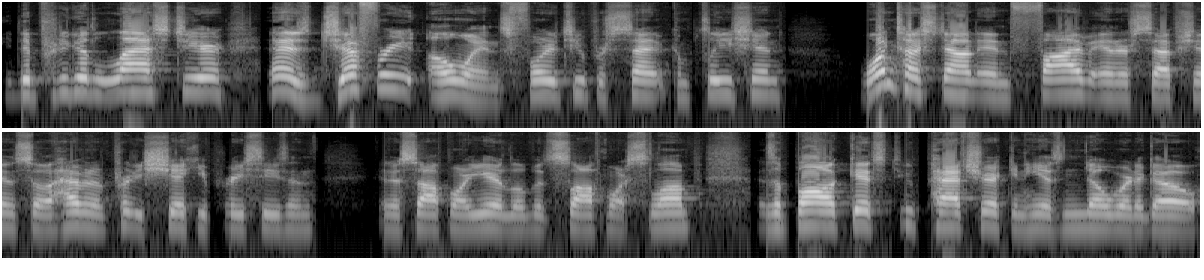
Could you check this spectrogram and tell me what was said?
He did pretty good last year. That is Jeffrey Owens, 42% completion, one touchdown and five interceptions. So having a pretty shaky preseason in his sophomore year, a little bit sophomore slump. As the ball gets to Patrick and he has nowhere to go.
